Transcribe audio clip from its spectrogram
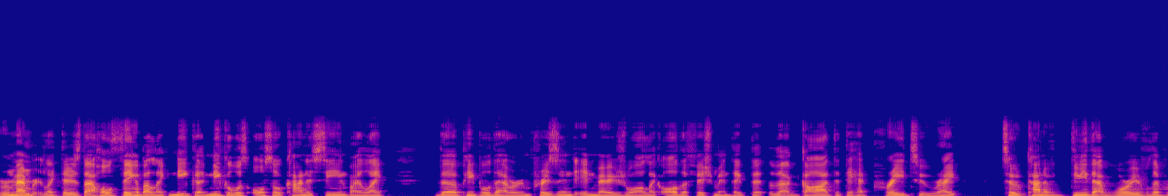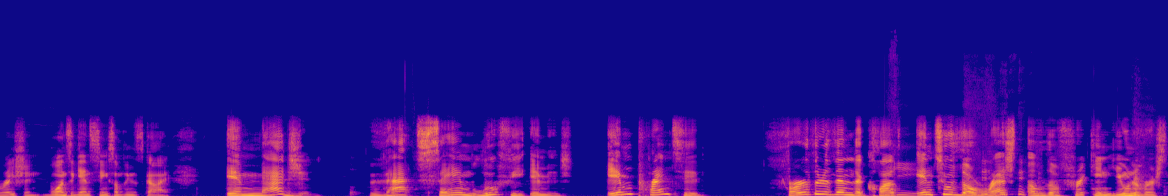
remember like there's that whole thing about like Nika Nika was also kind of seen by like the people that were imprisoned in Mary Joie, like all the fishermen, like the, the god that they had prayed to, right? To kind of be that warrior of liberation. Once again, seeing something in the sky. Imagine that same Luffy image imprinted further than the clouds into the rest of the freaking universe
